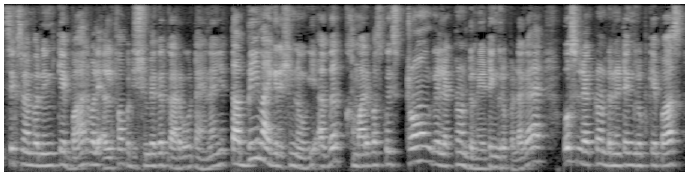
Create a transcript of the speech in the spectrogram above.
सिक्स मेंबर रिंग के बाहर वाले अल्फ़ा पोजीशन पे अगर कार्बोटाइन है, ये तब भी माइग्रेशन होगी अगर हमारे पास कोई स्ट्रॉन्ग इलेक्ट्रॉन डोनेटिंग ग्रुप लगा है। उस इलेक्ट्रॉन डोनेटिंग ग्रुप के पास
